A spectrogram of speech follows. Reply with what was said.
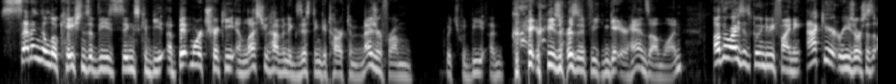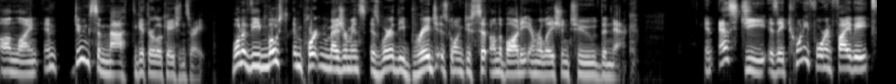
Setting the locations of these things can be a bit more tricky unless you have an existing guitar to measure from, which would be a great resource if you can get your hands on one. Otherwise, it's going to be finding accurate resources online and doing some math to get their locations right. One of the most important measurements is where the bridge is going to sit on the body in relation to the neck. An SG is a 24 and 5 8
